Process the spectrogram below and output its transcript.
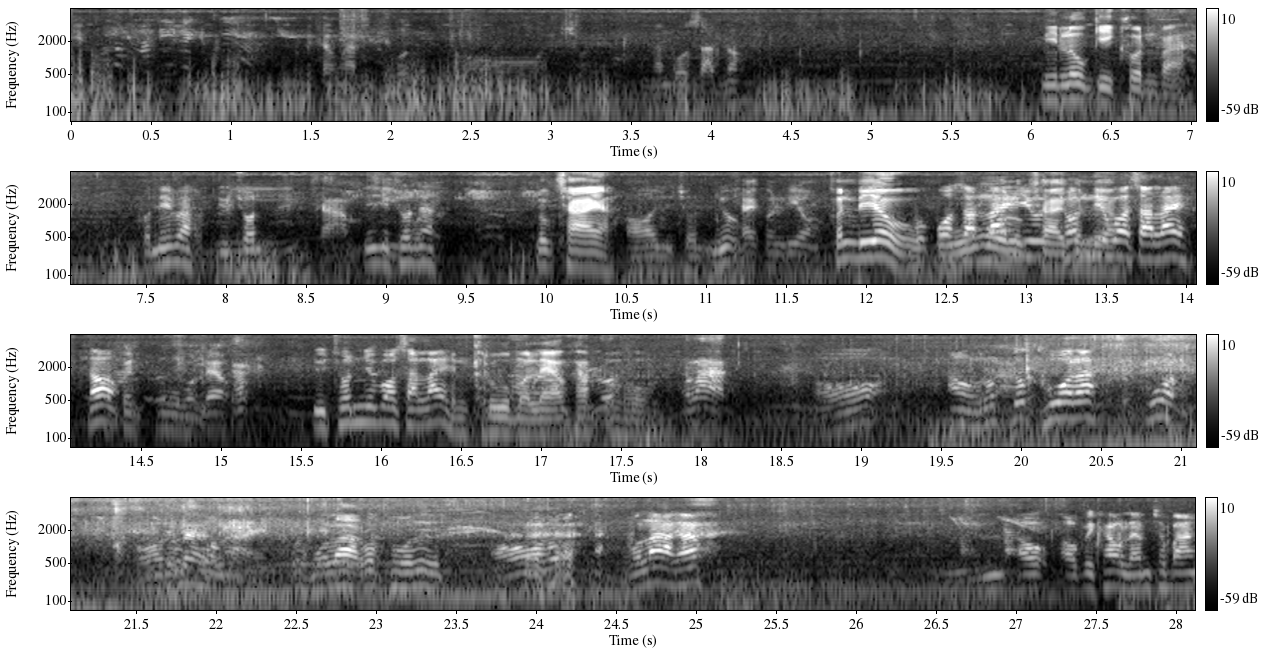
ทิตย์ไปทำงานที่บนงานบริษัทเนาะมีลูกกี่คนป่ะคนนี้ป่ะอยู่ชนสามนี่อยู่ชนนะลูกชายอะ อ๋ออยู่ชนอยู่ใช้คนเดียวคนเดียวบริษัทไรโอ้อลูยู่กชายชคนนอเดียยู่วบริษัทไรเนาะเป็นครูหมดแล้วอยู่ชนอยู่บริษัทไรเป็นครูหมดแล้วครับโอ้โห อ๋อ เอ้ารถรถทัวร์ละพ่วงอ๋อรถพ่วงโมลากรถทัวร์เลยอ๋อรถหัวลากอะเอาเอาไปเข้าแหลมฉบัง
